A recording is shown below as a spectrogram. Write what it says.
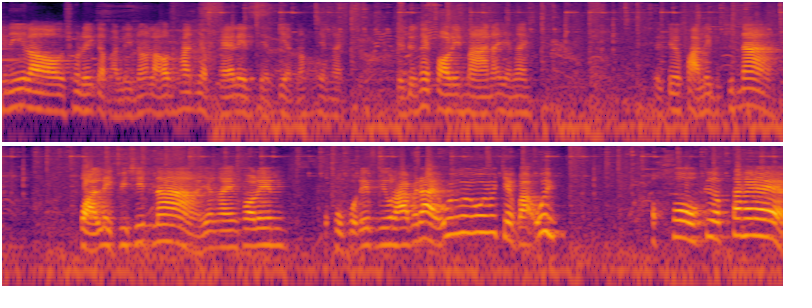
มนี้เราโชว์เลนกับอารีเนาะเราค่อนข้างจะแพ้เลนเสียเปรียบเนาะยังไง เดี๋ยวดึงให้ฟอร์เรนมานะยังไง เดี๋ยวเจอขวาเหล็กพิชิตหน้าขวาเหล็กพิชิตหน้ายังไงฟอร์เรนโอ้โหกดเอฟนิวลาไม่ได้อุ้ยอุ้ยอุ้ยเจ็บอะอุ้ยโอ้โหเกือบแตก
